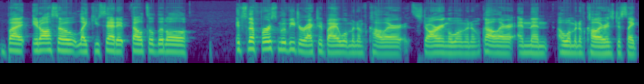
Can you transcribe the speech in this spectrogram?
But it also, like you said, it felt a little it's the first movie directed by a woman of color, starring a woman of color, and then a woman of color is just like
